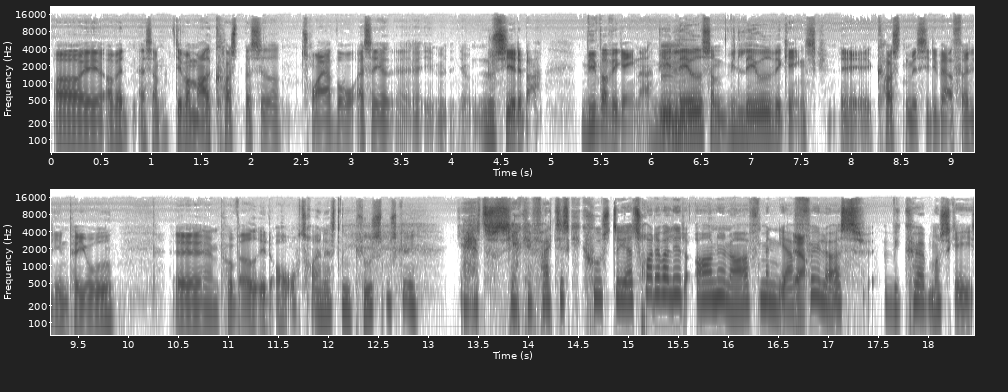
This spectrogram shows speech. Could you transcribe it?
Og, øh, og hvad, altså, det var meget kostbaseret, tror jeg, hvor, altså, jeg, øh, jeg, nu siger jeg det bare, vi var veganere. Vi, Mm. levede, som, vi levede vegansk, øh, kostmæssigt i hvert fald, i en periode. Øh, på hvad? Et år, tror jeg næsten, plus måske? Jeg, jeg kan faktisk ikke huske det. Jeg tror, det var lidt on and off, men jeg Ja. ja. føler også, at vi kørte måske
